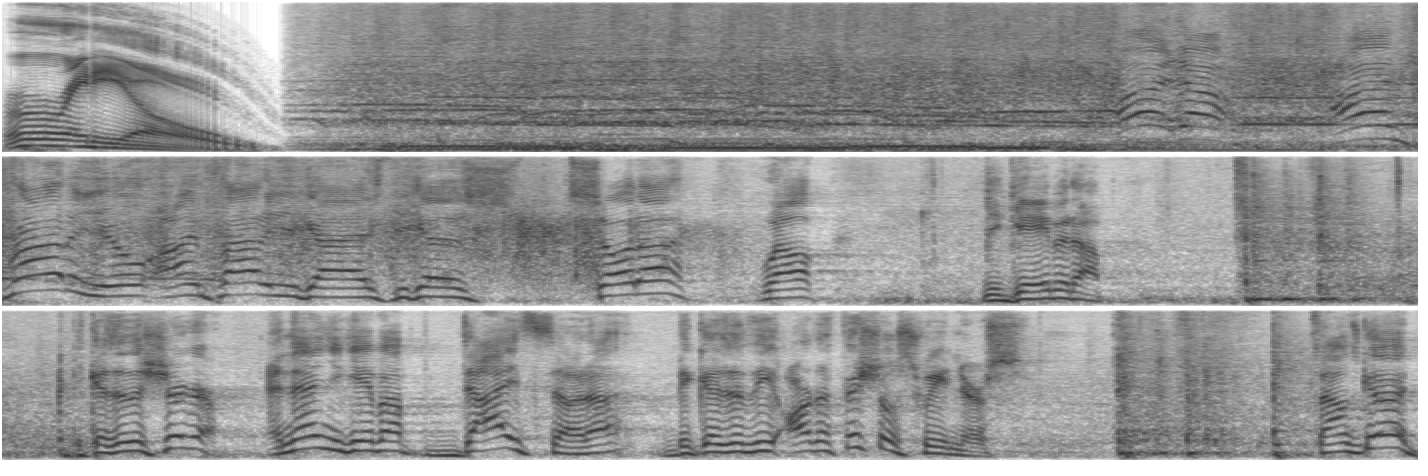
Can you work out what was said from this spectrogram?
Radio. All right, now, I'm proud of you. I'm proud of you guys because soda, well, you gave it up because of the sugar. And then you gave up diet soda because of the artificial sweeteners. Sounds good.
